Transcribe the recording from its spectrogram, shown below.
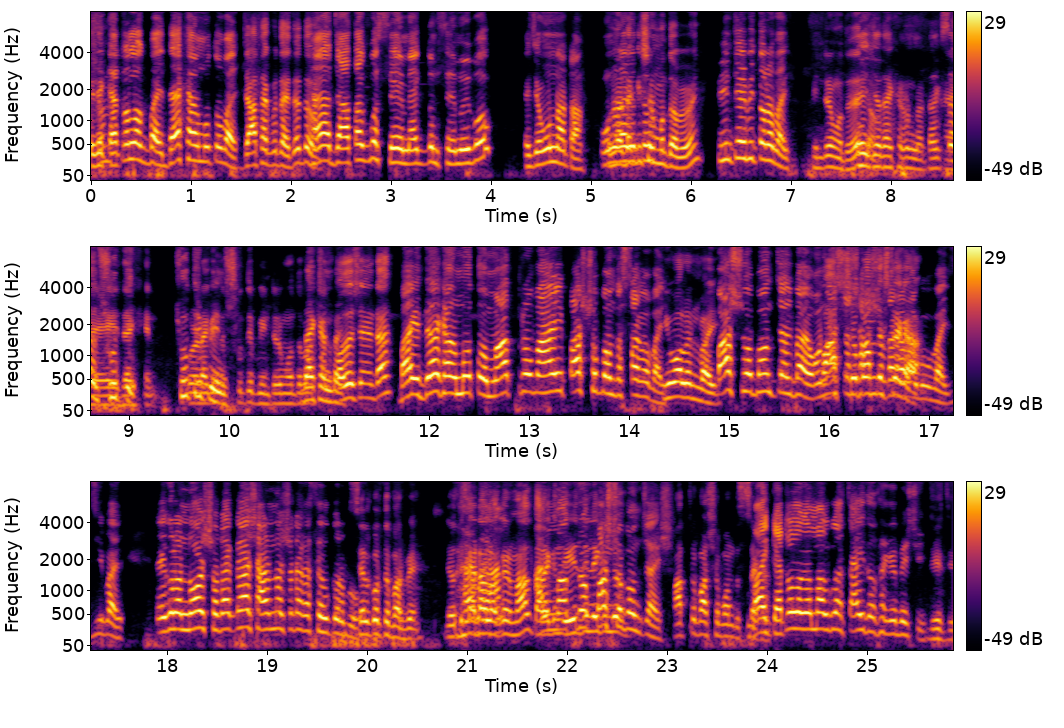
এই যে ক্যাটালগ ভাই দেখার মতো ভাই। যা থাকবে তাই তাই তো? হ্যাঁ যা থাকব সেম একদম সেম হইবো। এই যে ওন্নাটা ওনাটা ওন্নাটা কিসের মধ্যে হবে ভাই? প্রিন্টের ভিতরে ভাই। প্রিন্টের মধ্যে এই যে দেখেন দেখছেন? সুতি। সুতি প্রিন্ট। সুতি প্রিন্টের মধ্যে দেখেন। ভাই। কত এটা ভাই দেখার মতো মাত্র ভাই পাঁচশো পঞ্চাশ টাকা ভাই। কি বলেন ভাই? পাঁচশো পঞ্চাশ ভাই অনায়াসে 550 টাকা। ভাই। জি ভাই এগুলো নয়শো টাকা সাড়ে নয়শো টাকা সেল করব। সেল করতে পারবে। ভাই, ক্যাটালগের মাল আমি কিন্তু ইজিলি কিন্তু পঞ্চাশ। মাত্র 550 টাকা। ভাই ক্যাটালগের মালগুলো চাহিদা থাকে বেশি। জি জি।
